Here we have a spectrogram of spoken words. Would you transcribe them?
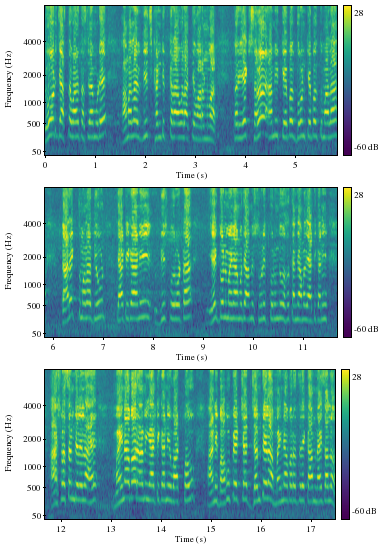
लोड जास्त वाढत असल्यामुळे आम्हाला वीज खंडित करावं लागते वारंवार. तर एक सरळ आम्ही केबल दोन केबल तुम्हाला डायरेक्ट तुम्हाला देऊन त्या ठिकाणी वीज पुरवठा एक दोन महिन्यामध्ये आम्ही सुरळीत करून देऊ असं त्यांनी आम्हाला या ठिकाणी आश्वासन दिलेलं आहे. महिनाभर आम्ही या ठिकाणी वाट पाहू. आणि बाबूपेठच्या जनतेला महिनाभरात जरी काम नाही झालं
